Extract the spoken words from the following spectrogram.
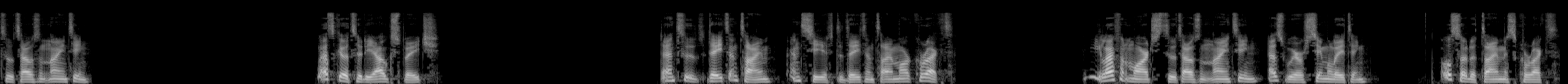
2019. Let's go to the AUX page then to date and time and see if the date and time are correct. 11 March 2019 as we're simulating. Also the time is correct.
